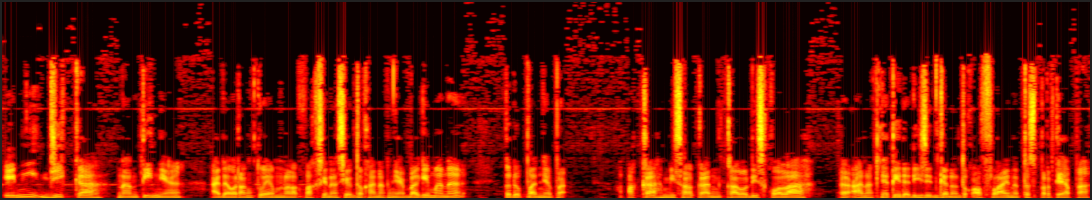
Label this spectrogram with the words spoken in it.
ini jika nantinya ada orang tua yang menolak vaksinasi untuk anaknya, bagaimana ke depannya Pak? Apakah misalkan kalau di sekolah eh, anaknya tidak diizinkan untuk offline atau seperti apa?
